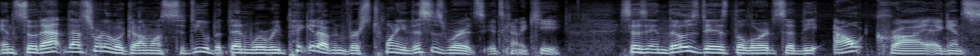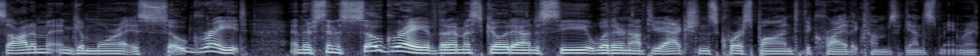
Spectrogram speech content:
And so that that's sort of what God wants to do. But then where we pick it up in verse 20, this is where it's it's kind of key. It says, In those days the Lord said, The outcry against Sodom and Gomorrah is so great, and their sin is so grave that I must go down to see whether or not their actions correspond to the cry that comes against me, right?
